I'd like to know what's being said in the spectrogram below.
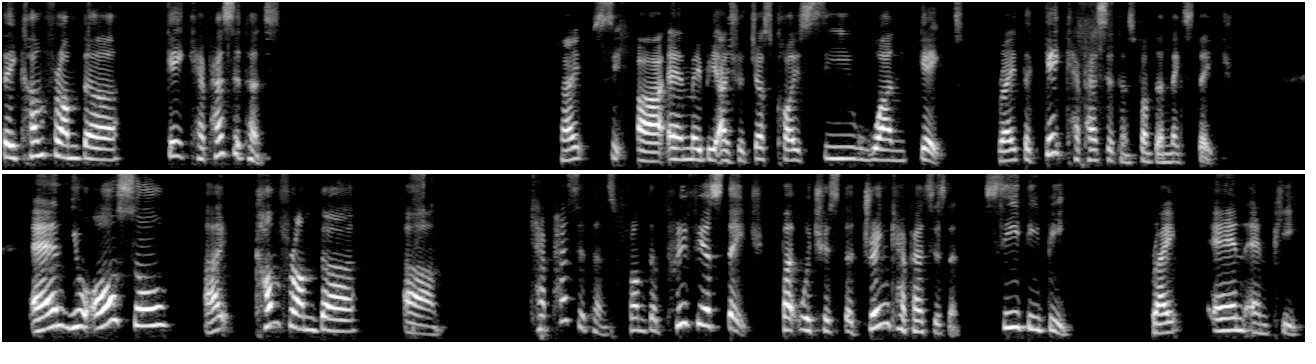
they come from the gate capacitance. Right? C, uh, and maybe I should just call it C1 gate, right? The gate capacitance from the next stage. And you also uh, come from the um, capacitance from the previous stage, but which is the drain capacitance, CDB, right? N and P.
